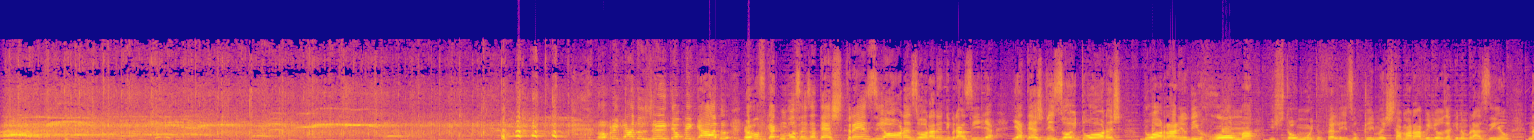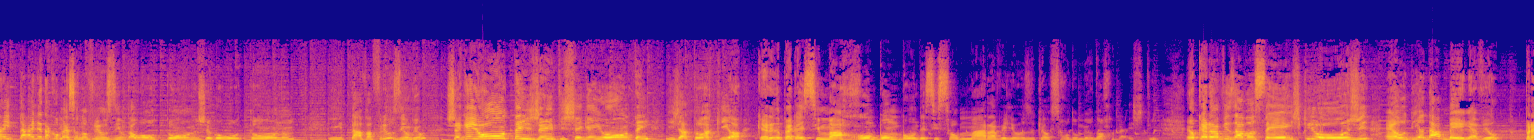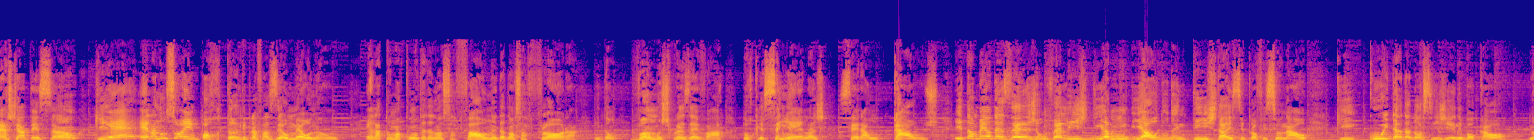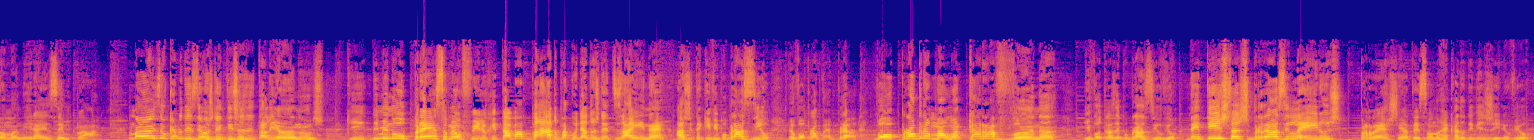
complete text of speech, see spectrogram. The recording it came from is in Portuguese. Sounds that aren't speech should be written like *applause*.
Obrigado, gente, obrigado. Eu vou ficar com vocês até as 13 horas, o horário de Brasília, e até as 18 horas do horário de Roma. Estou muito feliz, o clima está maravilhoso aqui no Brasil. Na Itália tá começando o friozinho, tá o outono, chegou o outono. E tava friozinho, viu? Cheguei ontem, gente, cheguei ontem e já tô aqui, ó, querendo pegar esse marrom bombom desse sol maravilhoso que é o sol do meu Nordeste. Eu quero avisar vocês que hoje é o dia da abelha, viu? Prestem atenção que é, ela não só é importante para fazer o mel não ela toma conta da nossa fauna e da nossa flora. Então vamos preservar, porque sem elas será um caos. E também eu desejo um feliz Dia Mundial do Dentista, esse profissional que cuida da nossa higiene bucal ó, de uma maneira exemplar. Mas eu quero dizer aos dentistas italianos que diminua o preço, meu filho, que tá babado pra cuidar dos dentes aí, né? A gente tem que vir pro Brasil. Eu vou, pro, pra, vou programar uma caravana e vou trazer pro Brasil, viu? Dentistas brasileiros, prestem atenção no recado de vigílio, viu?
